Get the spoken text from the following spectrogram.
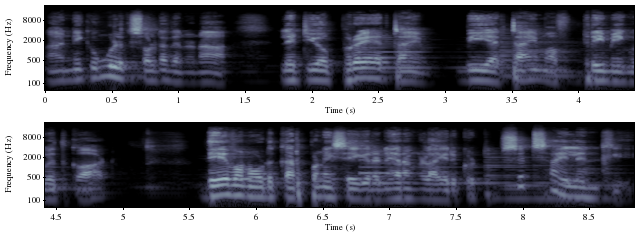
நான் இன்னைக்கு உங்களுக்கு சொல்றது என்னன்னா let your prayer time be a time of dreaming with God தேவனோடு கற்பனை செய்கிற நேரங்களா இருக்கட்டும். சிட் சைலண்ட்லி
